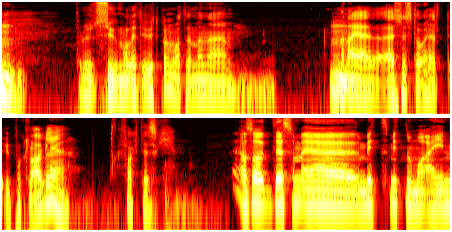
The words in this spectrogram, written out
Mm. For du zoomer litt ut, på en måte. Men, eh, Mm. men nei, jeg, jeg syns det var helt upåklagelig, faktisk. Altså, det som er mitt, mitt nummer én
